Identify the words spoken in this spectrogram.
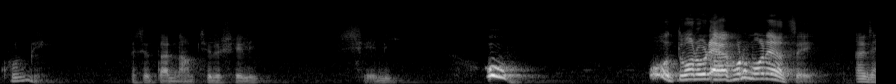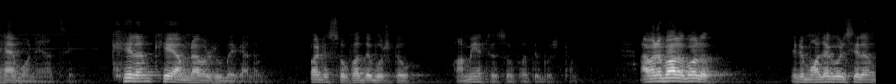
কোন মেয়ে? আচ্ছা তার নাম ছিল শেলি। শেলি? তোমার ওটা এখনও মনে আছে? আমি হ্যাঁ মনে আছে। খেলাম, খেয়ে আমরা আবার রুমে গেলাম। ও একটা সোফাতে বসল। আমি একটা সোফাতে বসলাম। আমার বলো বলো। একটু মজা করছিলাম।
